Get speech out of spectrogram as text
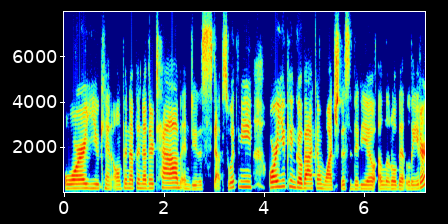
or you can open up another tab and do the steps with me, or you can go back and watch this video a little bit later.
